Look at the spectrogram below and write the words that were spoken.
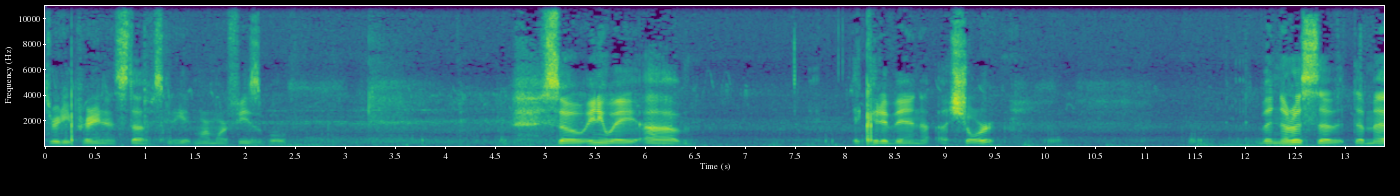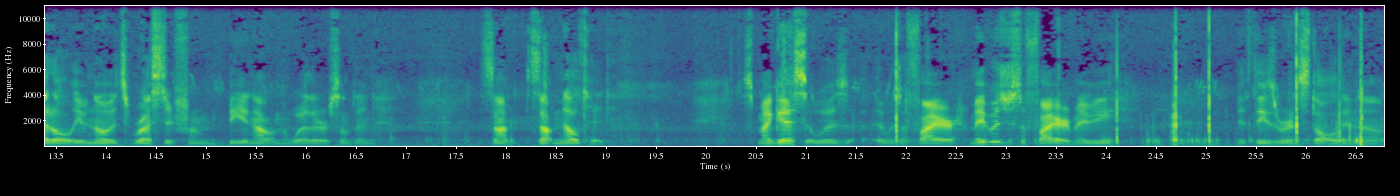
3D printing and stuff, it's gonna get more and more feasible so anyway, um, it could have been a short. But notice the, the metal, even though it's rusted from being out in the weather or something, it's not it's not melted. It's my guess it was it was a fire. Maybe it was just a fire. Maybe if these were installed in um,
